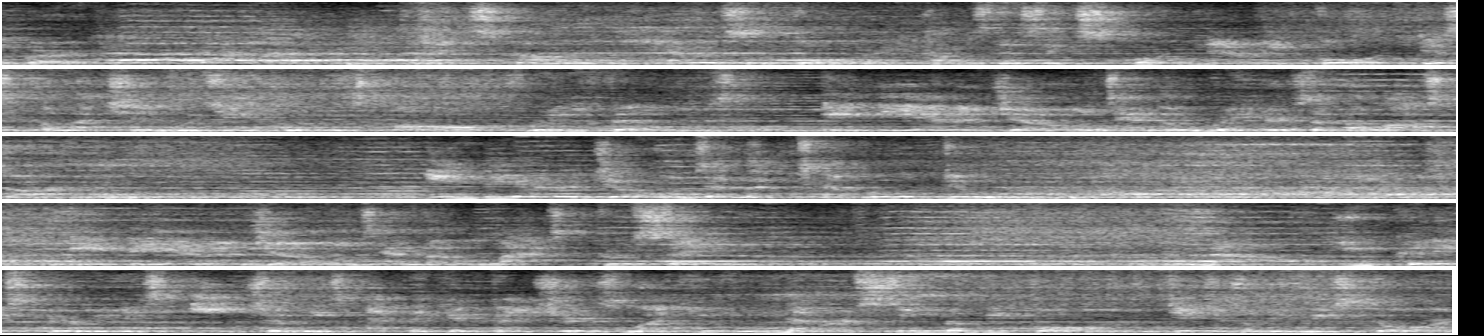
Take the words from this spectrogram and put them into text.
Spielberg. And starring Harrison Ford comes this extraordinary four-disc collection which includes all three films. Indiana Jones and the Raiders of the Lost Ark. Indiana Jones and the Temple of Doom. Indiana Jones and the Last Crusade. Now, you can experience each of these epic adventures like you've never seen them before. Digitally restored,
